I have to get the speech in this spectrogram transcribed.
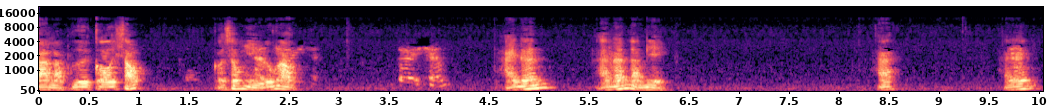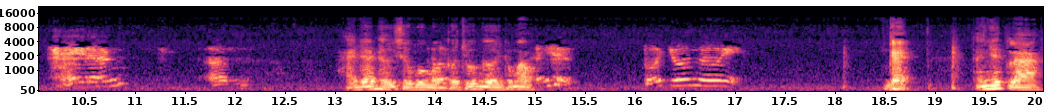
Ta lập ngươi coi sóc coi sóc nhiều đúng không? Hãy đến. Hãy đến làm gì? Hả? Hãy đến. Hãy đến hưởng sự vui mừng của Chúa ngươi đúng không? của Chúa ngươi. Ok. Thứ nhất là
